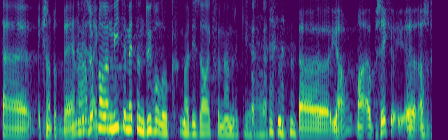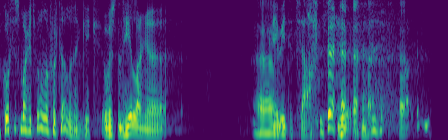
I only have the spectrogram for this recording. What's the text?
Eh, ik snap het bijna. En er is ook nog ik- een mythe met een duvelhoek, maar die zal ik voor een andere keer houden. Eh, ja, maar op zich, eh, als het kort is, mag je het wel nog vertellen, denk ik. Of is het een heel lange... Ehm, Hij weet het zelf niet.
